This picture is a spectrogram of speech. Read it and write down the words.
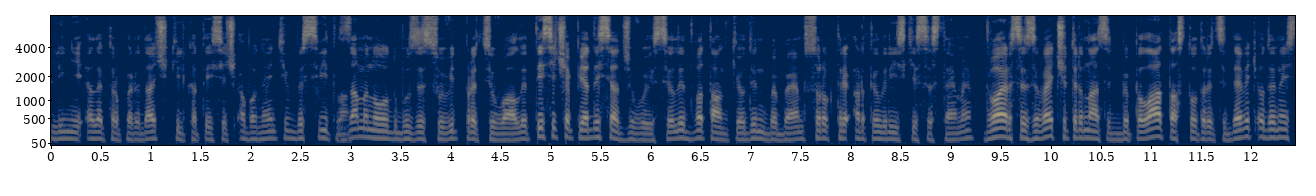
лінії електропередач, кілька тисяч абонентів без світла. За минулу добу ЗСУ відпрацювали 1050 живої сили, 2 танки, 1 ББМ, 43 артилерійські системи, 2 РСЗВ, 14 БПЛА та 139 одиниць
